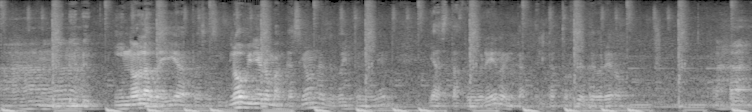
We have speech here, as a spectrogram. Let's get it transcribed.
Ah. Y no la veía, pues, así. Luego vinieron vacaciones del 20 de noviembre y hasta febrero, el ca- el 14 de febrero. Ajá.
